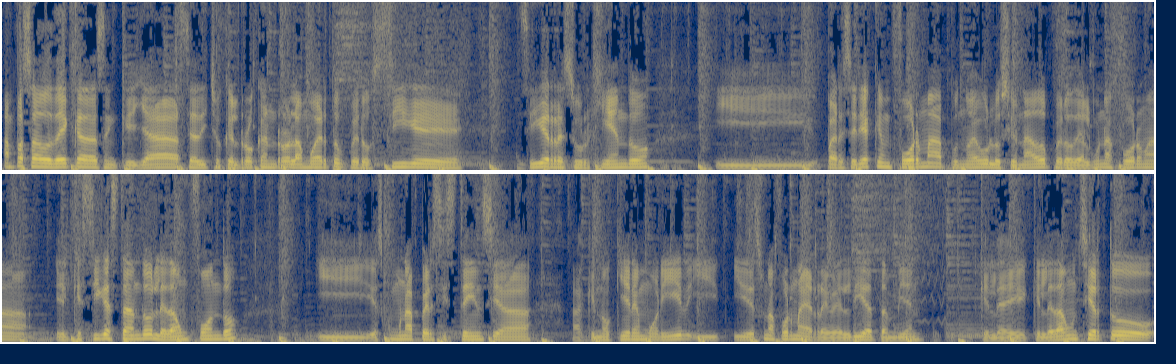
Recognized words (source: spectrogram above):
Han pasado décadas en que ya se ha dicho que el rock and roll ha muerto, pero sigue sigue resurgiendo y parecería que en forma pues no ha evolucionado, pero de alguna forma el que siga estando le da un fondo y es como una persistencia a que no quiere morir y, y es una forma de rebeldía también que le, que le da un cierto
